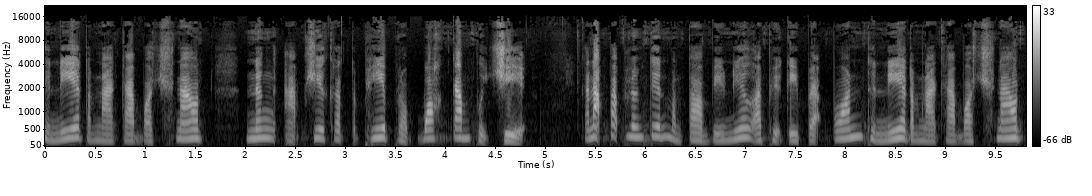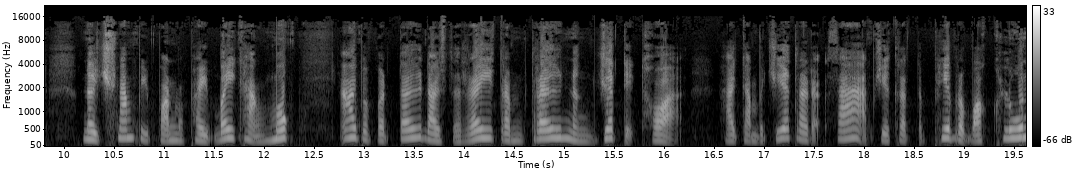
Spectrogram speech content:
ធានាដំណើរការបោះឆ្នោត និងអព្យាក្រឹតភាពរបស់កម្ពុជា។ គណៈបកភ្លើងទៀនបន្តអំពាវនាវឲ្យភាគីពាក់ព័ន្ធធានាដំណើរការបោះឆ្នោត នៅឆ្នាំ2023ខាងមុខឲ្យប្រព្រឹត្តទៅដោយសេរីត្រឹមត្រូវនិងយុត្តិធម៌ហើយកម្ពុជាត្រូវរក្សាអព្យាក្រឹតភាពរបស់ខ្លួន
